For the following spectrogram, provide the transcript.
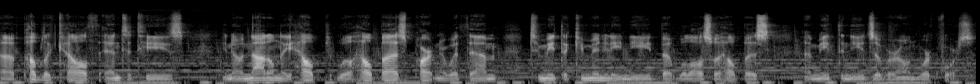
uh, public health entities, you know, not only help will help us partner with them to meet the community need, but will also help us uh, meet the needs of our own workforce.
